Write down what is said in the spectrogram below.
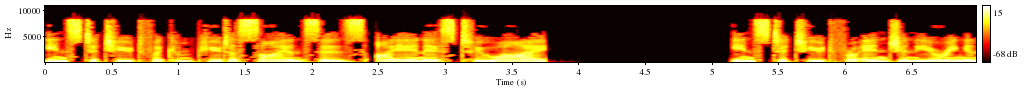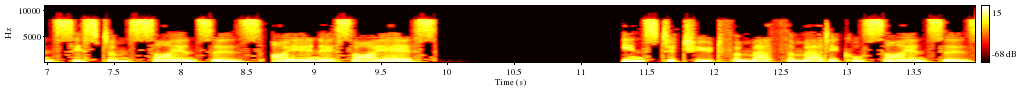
Institute for Computer Sciences INS2I Institute for Engineering and Systems Sciences INSIS Institute for Mathematical Sciences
